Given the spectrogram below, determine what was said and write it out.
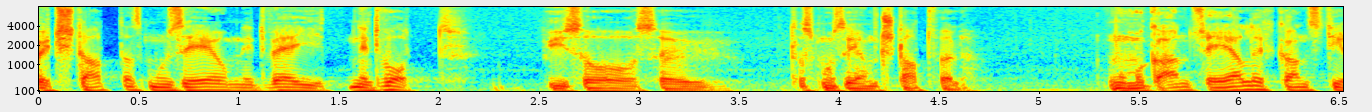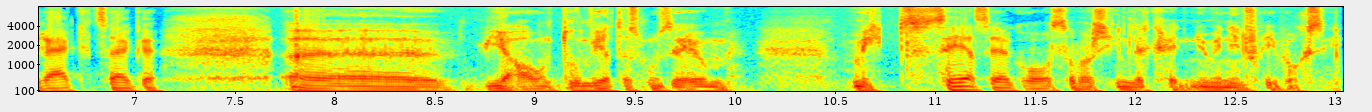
wenn die Stadt das Museum nicht will, nicht will. Wieso soll das Museum die Stadt wollen? Muss man ganz ehrlich, ganz direkt sagen, äh, ja, und darum wird das Museum mit sehr, sehr großer Wahrscheinlichkeit nicht mehr in Freiburg sein.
